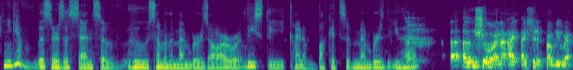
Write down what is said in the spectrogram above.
Can you give listeners a sense of who some of the members are, or at least the kind of buckets of members that you have? Uh, oh, sure. And I, I should have probably re-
